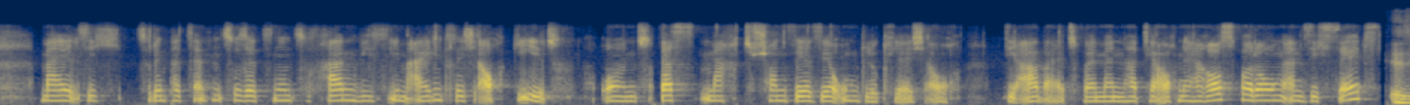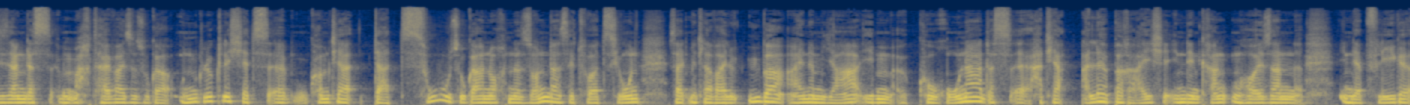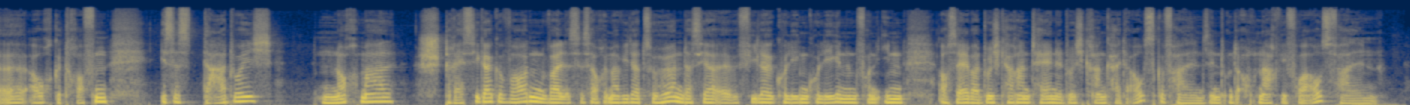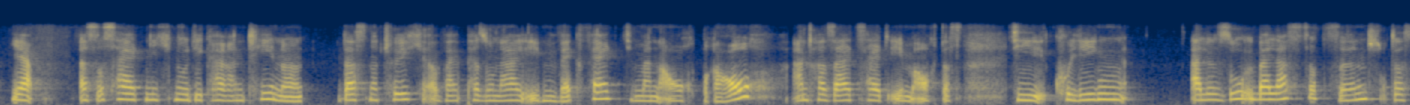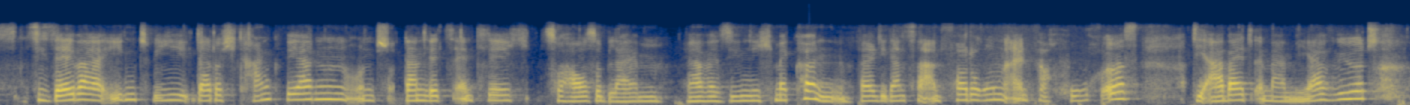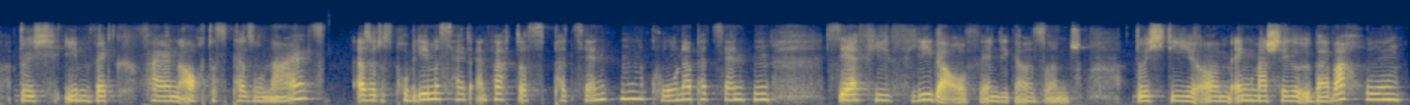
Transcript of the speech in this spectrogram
mal sich zu dem Patienten zu setzen und zu fragen, wie es ihm eigentlich auch geht. Und das macht schon sehr, sehr unglücklich auch die Arbeit, weil man hat ja auch eine Herausforderung an sich selbst. Äh, Sie sagen, das macht teilweise sogar unglücklich. Jetzt äh, kommt ja dazu sogar noch eine Sondersituation seit mittlerweile über einem Jahr eben äh, Corona. Das äh, hat ja alle Bereiche in den Krankenhäusern, in der Pflege äh, auch getroffen. Ist es dadurch nochmal stressiger geworden, weil es ist auch immer wieder zu hören, dass ja äh, viele Kollegen, Kolleginnen von Ihnen auch selber durch Quarantäne, durch Krankheit ausgefallen sind und auch nach wie vor ausfallen. Ja, es ist halt nicht nur die Quarantäne. Das natürlich, äh, weil Personal eben wegfällt, die man auch braucht. Andererseits halt eben auch, dass die Kollegen alle so überlastet sind, dass sie selber irgendwie dadurch krank werden und dann letztendlich zu Hause bleiben. Ja, weil sie nicht mehr können, weil die ganze Anforderung einfach hoch ist, die Arbeit immer mehr wird, durch eben Wegfallen auch des Personals. Also das Problem ist halt einfach, dass Patienten, Corona-Patienten, sehr viel pflegeaufwendiger sind durch die ähm, engmaschige Überwachung.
